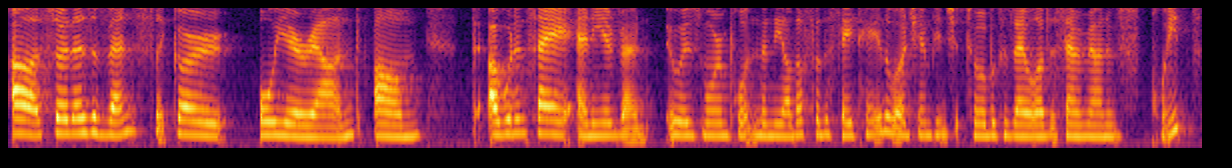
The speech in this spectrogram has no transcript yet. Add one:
Uh, so there's events that go all year round. Um, I wouldn't say any event it was more important than the other for the CT, the World Championship Tour, because they all have the same amount of points.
